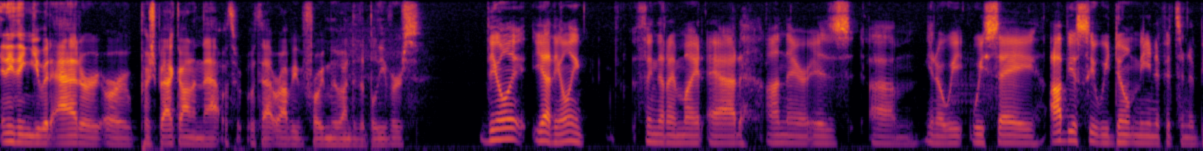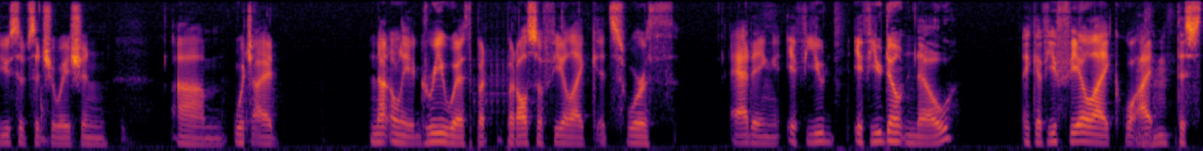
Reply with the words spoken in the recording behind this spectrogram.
anything you would add or, or push back on in that with with that, Robbie, before we move on to the believers? The only yeah, the only thing that I might add on there is, um, you know, we we say obviously we don't mean if it's an abusive situation, um, which I not only agree with, but but also feel like it's worth adding if you if you don't know like if you feel like well mm-hmm. I, this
